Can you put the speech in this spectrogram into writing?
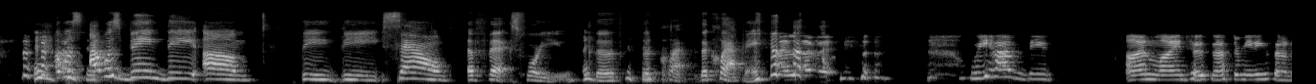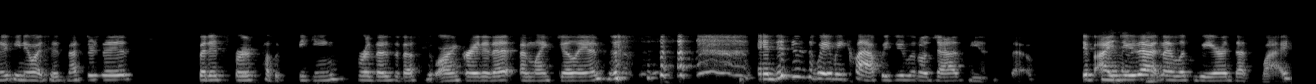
I was I was being the um the the sound effects for you, the the clap the clapping. I love it. we have these online Toastmaster meetings. I don't know if you know what Toastmasters is, but it's for public speaking for those of us who aren't great at it, unlike Jillian. and this is the way we clap. We do little jazz hands. So if I do that mm. and I look weird, that's why.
